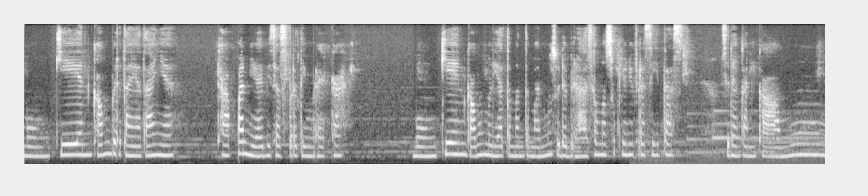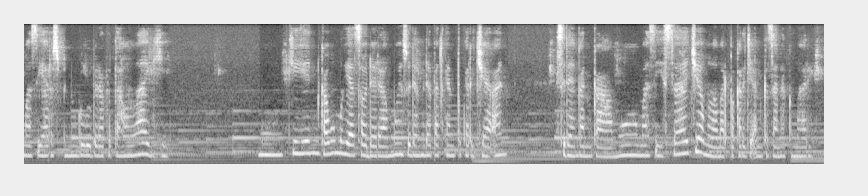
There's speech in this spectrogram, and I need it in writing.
Mungkin kamu bertanya-tanya, kapan ya bisa seperti mereka? Mungkin kamu melihat teman-temanmu sudah berhasil masuk universitas, sedangkan kamu masih harus menunggu beberapa tahun lagi. Mungkin kamu melihat saudaramu yang sudah mendapatkan pekerjaan, sedangkan kamu masih saja melamar pekerjaan ke sana kemari.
